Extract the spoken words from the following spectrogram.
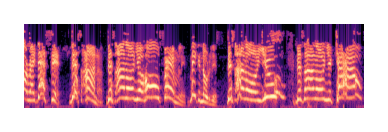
All right, that's it. Dishonor. Dishonor on your whole family. Make a note of this. Dishonor on you. Dishonor on your cow.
